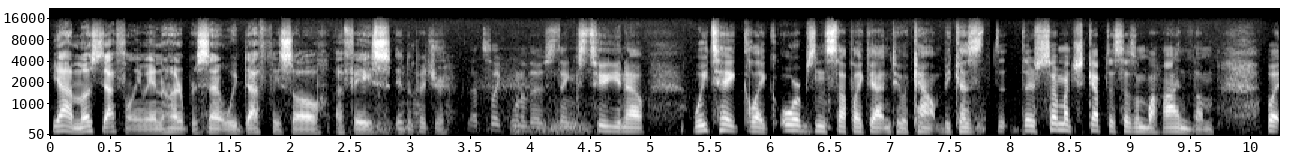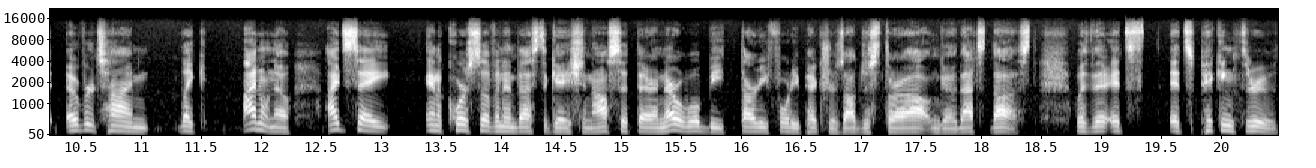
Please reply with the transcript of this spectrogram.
yeah, most definitely, man, 100%. We definitely saw a face in the picture. That's like one of those things too. You know, we take like orbs and stuff like that into account because th- there's so much skepticism behind them. But over time, like I don't know, I'd say in a course of an investigation, I'll sit there and there will be 30, 40 pictures I'll just throw out and go, "That's dust." But it's it's picking through.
